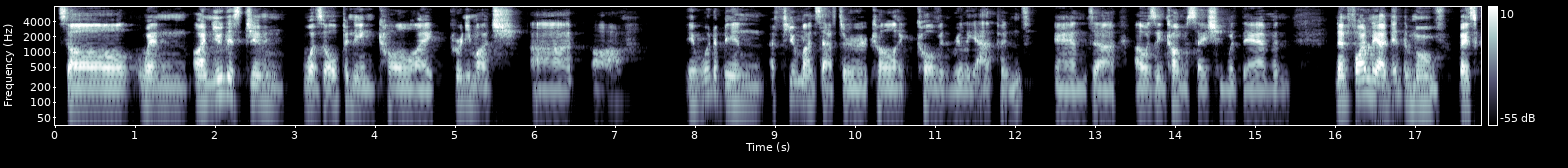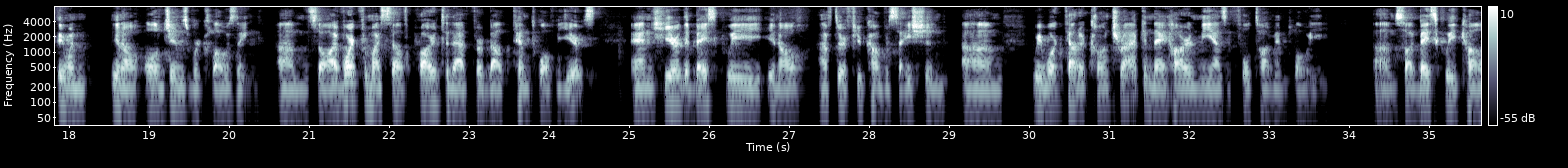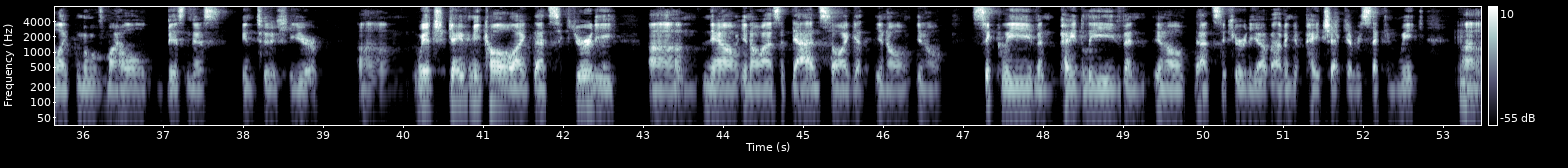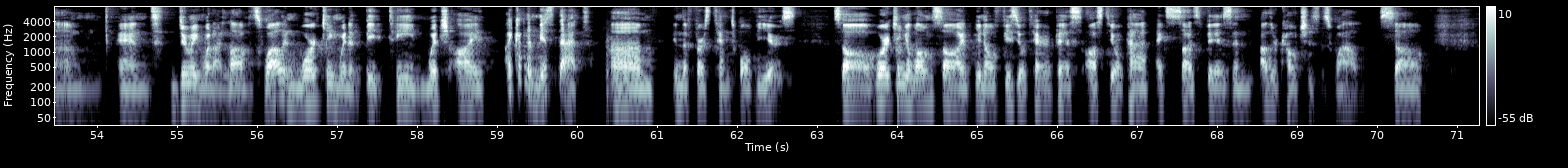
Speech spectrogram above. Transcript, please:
So when I knew this gym was opening, kind of like pretty much, uh, oh, it would have been a few months after kind of like COVID really happened, and uh, I was in conversation with them, and then finally I did the move. Basically, when you know all gyms were closing, um, so I've worked for myself prior to that for about 10, 12 years, and here they basically, you know, after a few conversation. Um, we worked out a contract and they hired me as a full time employee. Um, so I basically kind of like moved my whole business into here, um, which gave me kind of like that security. Um, now, you know, as a dad, so I get, you know, you know, sick leave and paid leave and, you know, that security of having a paycheck every second week. Mm-hmm. Um, and doing what I love as well and working with a big team, which I I kind of missed that um, in the first 10, 12 years. So working alongside, you know, physiotherapists, osteopath, exercise phys, and other coaches as well. So,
